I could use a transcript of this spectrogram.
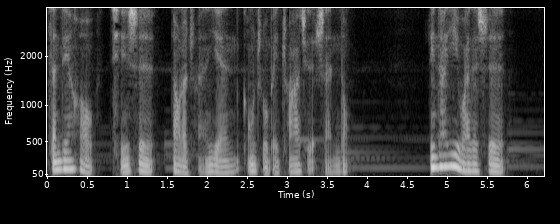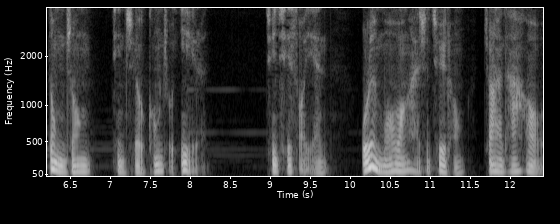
三天后，骑士到了传言公主被抓去的山洞。令他意外的是，洞中竟只有公主一人。据其所言，无论魔王还是巨龙抓了他后，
